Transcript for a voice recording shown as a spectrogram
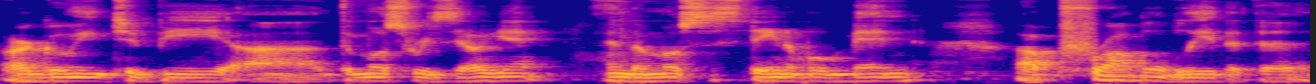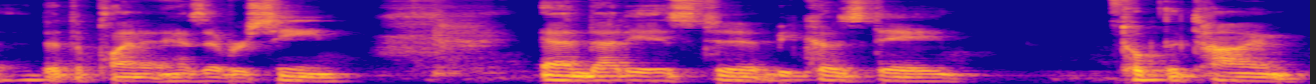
are going to be uh, the most resilient and the most sustainable men, uh, probably that the that the planet has ever seen. And that is to because they took the time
